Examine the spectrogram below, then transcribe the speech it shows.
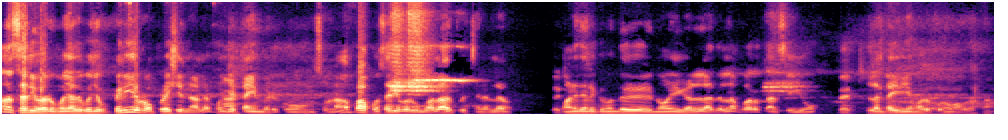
ஆ, சரி வரும். கொஞ்சம் அது கொஞ்சம் பெரிய ஆப்ரேஷனால கொஞ்சம் டைம் எடுக்கும்னு சொன்னாங்க. பார்ப்போம் சரி வரும் பாலா. அது பிரச்சனை இல்லை. மனிதனுக்கு வந்து நோய்கள் அதெல்லாம் வரத்தான் செய்யும். எல்லாம் தைரியமா இருக்கணும் அவ்வளவுதான்.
